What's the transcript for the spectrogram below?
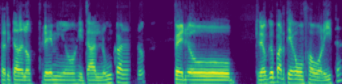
cerca de los premios y tal nunca, ¿no? Pero creo que partía como favorita.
